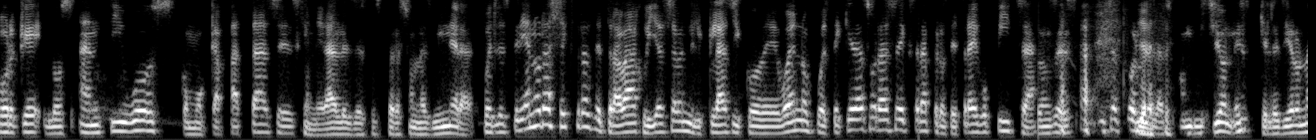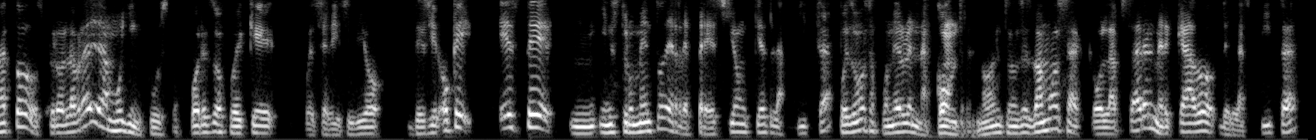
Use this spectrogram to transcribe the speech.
porque los antiguos como capataces generales de estas personas mineras, pues les pedían horas extras de trabajo y ya saben el clásico de, bueno, pues te quedas horas extra, pero te traigo pizza. Entonces, esas fueron las condiciones que les dieron a todos, pero la verdad era muy injusto. Por eso fue que pues se decidió decir, ok, este mm, instrumento de represión que es la pizza, pues vamos a ponerlo en la contra, ¿no? Entonces vamos a colapsar el mercado de las pizzas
